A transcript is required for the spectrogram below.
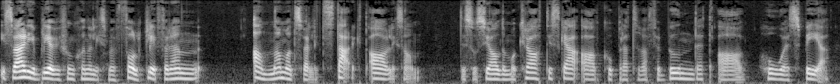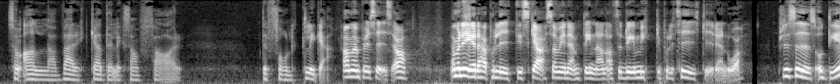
i Sverige blev ju funktionalismen folklig för den anammats väldigt starkt av liksom det socialdemokratiska, av kooperativa förbundet, av HSB som alla verkade liksom för det folkliga. Ja men precis, ja. Ja men det är det här politiska som vi nämnt innan, alltså det är mycket politik i det ändå. Precis och det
